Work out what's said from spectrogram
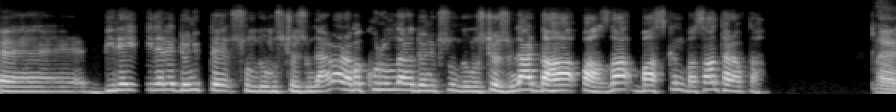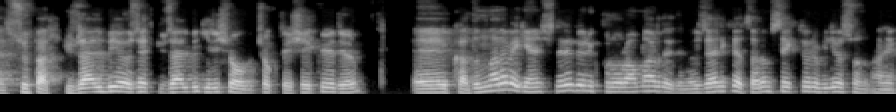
e, bireylere dönük de sunduğumuz çözümler var ama kurumlara dönük sunduğumuz çözümler daha fazla baskın basan tarafta. Evet, süper. Güzel bir özet, güzel bir giriş oldu. Çok teşekkür ediyorum. Ee, kadınlara ve gençlere dönük programlar dedin. Özellikle tarım sektörü biliyorsun hani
